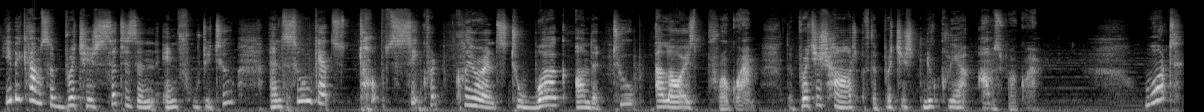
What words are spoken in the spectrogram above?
He becomes a British citizen in 42 and soon gets top secret clearance to work on the Tube Alloys program, the British heart of the British nuclear arms program. What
